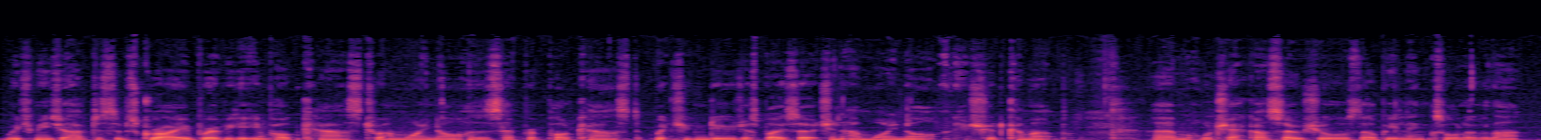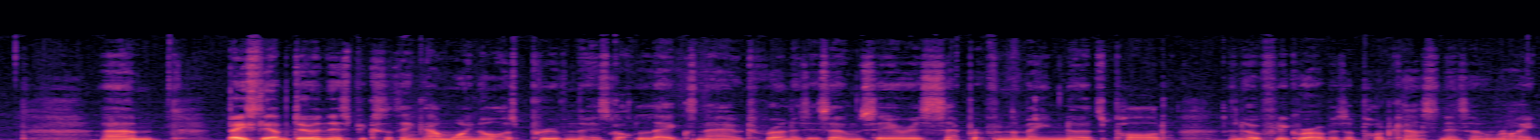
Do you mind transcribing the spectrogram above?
which means you'll have to subscribe wherever you get your podcast to and why not as a separate podcast, which you can do just by searching and why not, and it should come up. Um, or check our socials; there'll be links all over that. Um, basically, I'm doing this because I think And Why Not has proven that it's got legs now to run as its own series separate from the main Nerds pod and hopefully grow up as a podcast in its own right.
